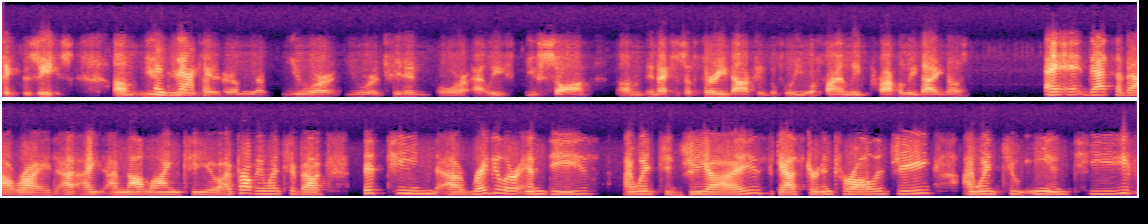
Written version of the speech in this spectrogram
tick disease. Um, you, exactly. indicated earlier you were you were treated, or at least you saw um, in excess of 30 doctors before you were finally properly diagnosed. I, I, that's about right. I, I, I'm not lying to you. I probably went to about 15 uh, regular MDs I went to GIs, gastroenterology. I went to ENTs.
